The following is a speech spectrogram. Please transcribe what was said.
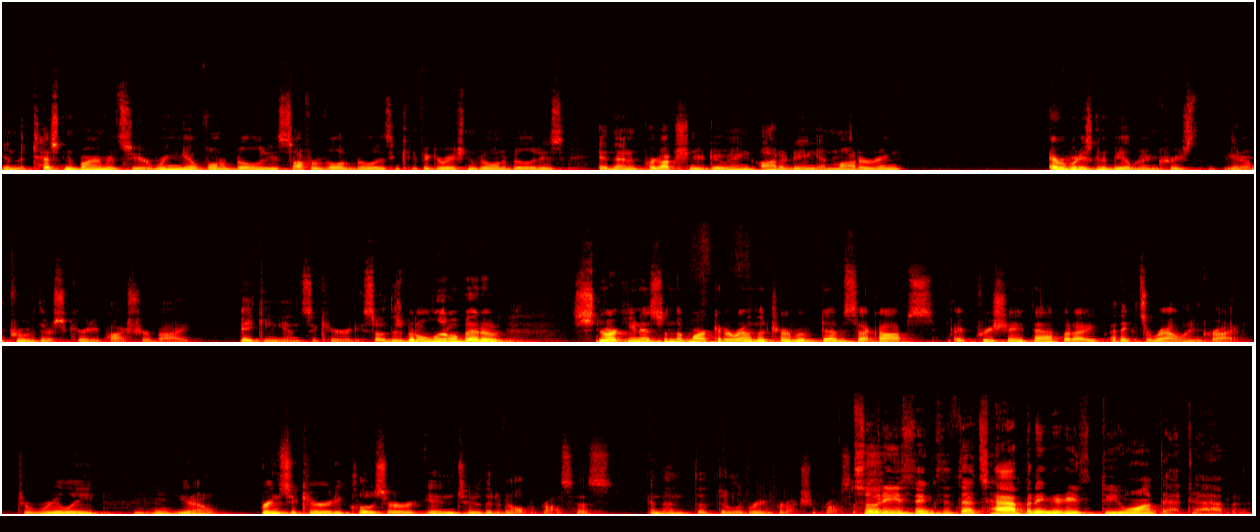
in the test environment, so you're ringing out vulnerabilities, software vulnerabilities, and configuration vulnerabilities, and then in production, you're doing auditing and monitoring. Everybody's going to be able to increase, you know, improve their security posture by baking in security. So there's been a little bit of snarkiness in the market around the term of DevSecOps. I appreciate that, but I, I think it's a rallying cry to really, you know, bring security closer into the development process and then the delivery and production process. So do you think that that's happening or do you, do you want that to happen?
